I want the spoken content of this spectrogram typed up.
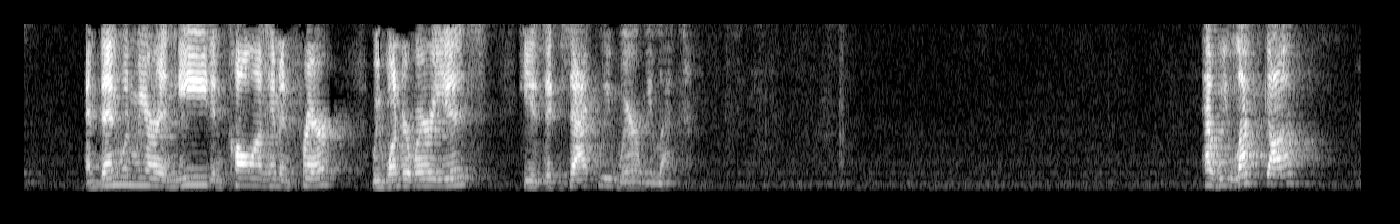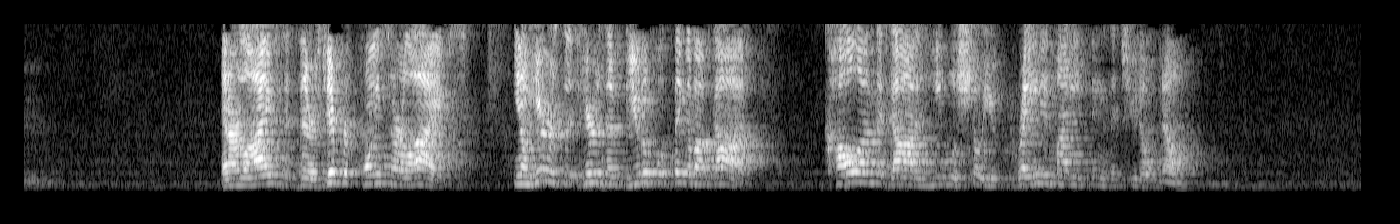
and then when we are in need and call on him in prayer, we wonder where he is. He is exactly where we left him. Have we left God in our lives? There's different points in our lives. You know, here's the, here's the beautiful thing about God. Call unto God, and He will show you great and mighty things that you don't know.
